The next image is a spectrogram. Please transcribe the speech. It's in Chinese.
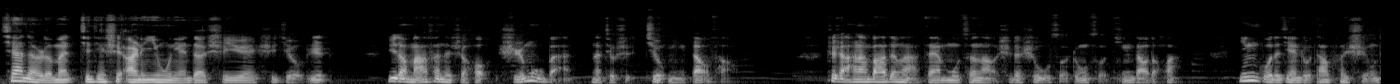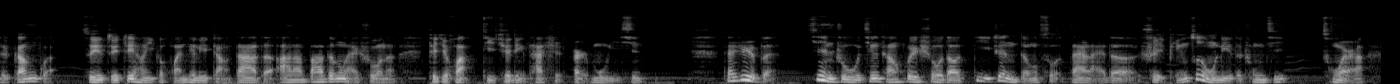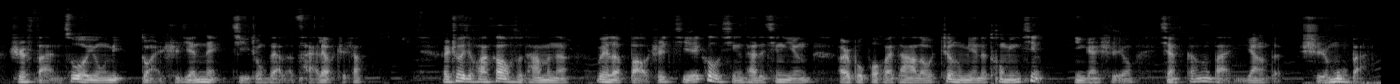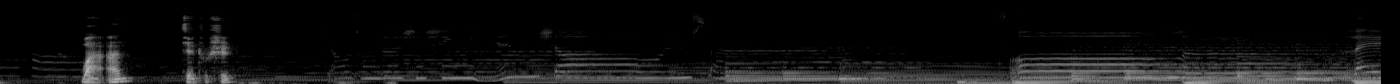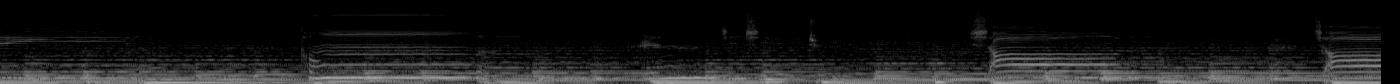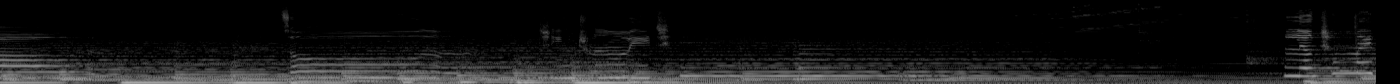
亲爱的耳朵们，今天是二零一五年的十一月十九日。遇到麻烦的时候，实木板那就是救命稻草。这是阿兰巴登啊，在木村老师的事务所中所听到的话。英国的建筑大部分使用的钢管，所以对这样一个环境里长大的阿兰巴登来说呢，这句话的确令他是耳目一新。在日本，建筑经常会受到地震等所带来的水平作用力的冲击，从而啊。使反作用力短时间内集中在了材料之上，而这句话告诉他们呢，为了保持结构形态的轻盈，而不破坏大楼正面的透明性，应该使用像钢板一样的实木板。晚安，建筑师。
